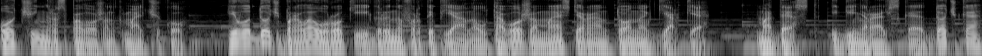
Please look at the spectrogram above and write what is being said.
очень расположен к мальчику. Его дочь брала уроки игры на фортепиано у того же мастера Антона Герке – Модест и генеральская дочка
